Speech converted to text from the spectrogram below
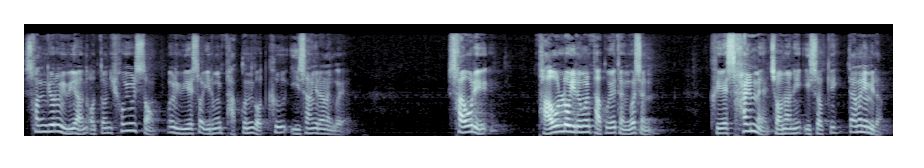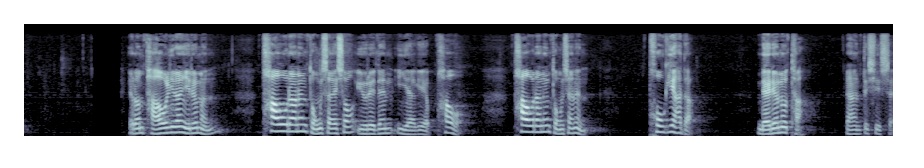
선교를 위한 어떤 효율성을 위해서 이름을 바꾼 것 그 이상이라는 거예요. 사울이 바울로 이름을 바꾸게 된 것은 그의 삶의 전환이 있었기 때문입니다. 여러분 바울이라는 이름은 파우라는 동사에서 유래된 이야기예요. 파우. 파우라는 동사는 포기하다, 내려놓다 라는 뜻이 있어요.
